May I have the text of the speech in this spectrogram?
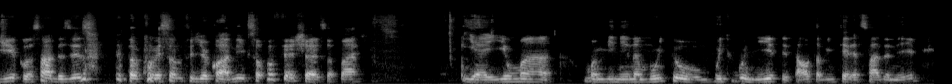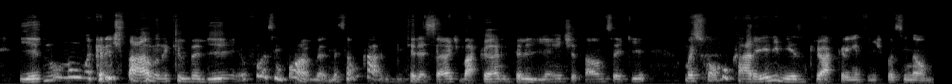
ridículo, sabe? Às vezes eu tava conversando outro dia com um amigo, só para fechar essa parte. E aí uma uma menina muito muito bonita e tal, tava interessada nele, e ele não, não acreditava naquilo dali. Eu falei assim, pô, mas você é um cara interessante, bacana, inteligente e tal, não sei o quê. Mas como o cara, ele mesmo criou a crença de, tipo assim, não,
